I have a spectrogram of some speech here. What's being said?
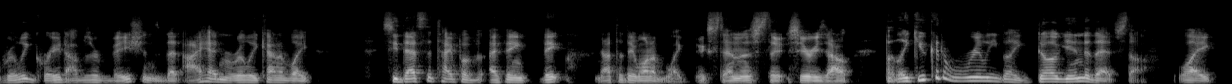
really great observations that I hadn't really kind of like. See, that's the type of I think they not that they want to like extend this th- series out, but like you could have really like dug into that stuff. Like,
